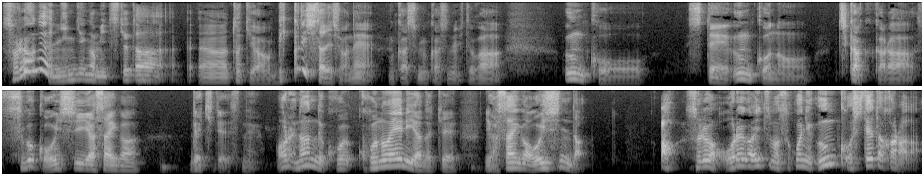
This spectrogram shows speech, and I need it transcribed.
それをね人間が見つけた時はびっくりしたでしょうね昔々の人がうんこをしてうんこの近くからすごく美味しい野菜ができてですね。あれなんでここのエリアだけ野菜が美味しいんだ？あそれは俺がいつもそこにうんこしてたからだ、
